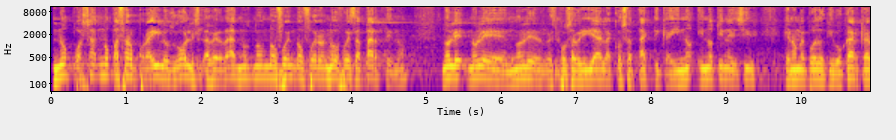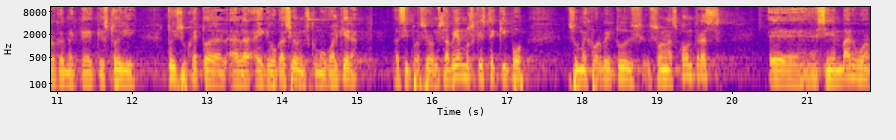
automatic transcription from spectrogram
No, pasa- no pasaron por ahí los goles, la verdad, no, no, no fue, no fueron, no fue esa parte, ¿no? No le, no le, no le responsabilidad la cosa táctica y no, y no tiene que decir que no me puedo equivocar, claro que me, que, estoy, estoy sujeto a, a a equivocaciones como cualquiera, la situación. Sabíamos que este equipo, su mejor virtud son las contras, eh, sin embargo,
